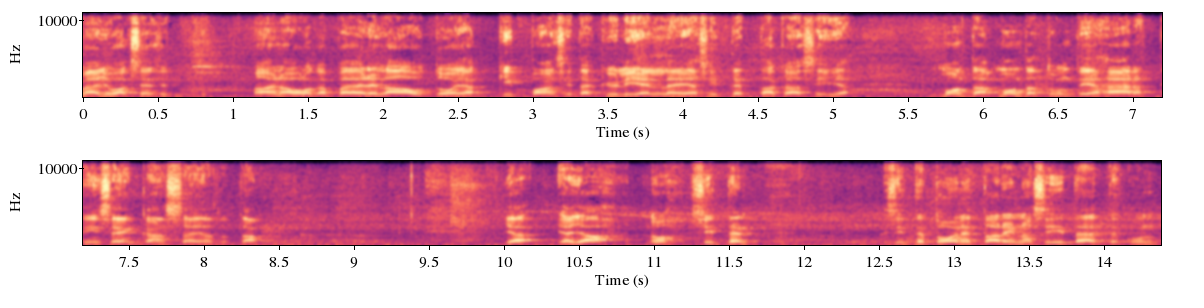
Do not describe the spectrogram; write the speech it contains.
mä juoksen sit aina olkapää edellä autoa ja kippaan sitä kyljelle ja sitten takaisin. Ja monta, monta tuntia häärättiin sen kanssa. Ja, tota, ja, ja, ja no, sitten, sitten toinen tarina siitä, että kun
